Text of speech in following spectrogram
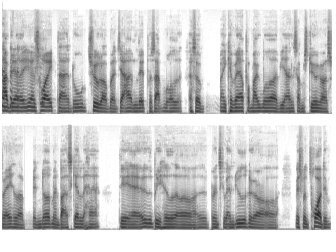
Nej, men jeg, jeg tror ikke, der er nogen tvivl om, at jeg har den lidt på samme måde. Altså, man kan være på mange måder, at vi alle sammen styrker og svagheder, men noget, man bare skal have, det er ydmyghed, og man skal være lydhør, og hvis man tror, det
